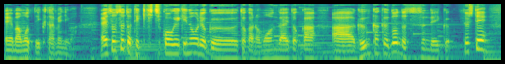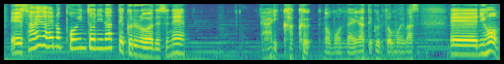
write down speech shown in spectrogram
えー、守っていくためには。え、そうすると敵基地攻撃能力とかの問題とか、あ軍拡どんどん進んでいく。そして、え、最大のポイントになってくるのはですね、やはり核の問題になってくると思います。え、日本、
